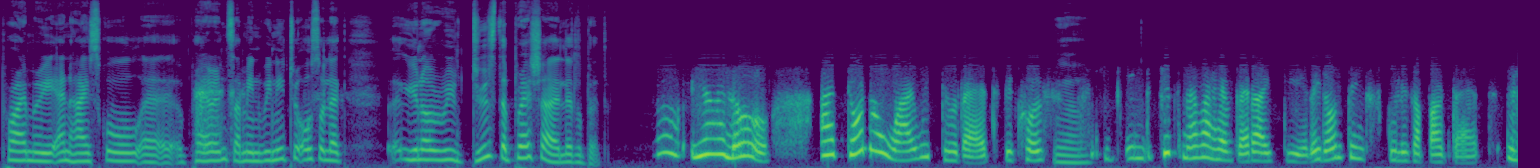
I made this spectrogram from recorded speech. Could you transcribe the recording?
primary and high school uh, parents? I mean, we need to also, like, you know, reduce the pressure a little bit. Oh, yeah, no. I don't know why we do that because yeah. kids never have that idea. They don't think school is about that.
